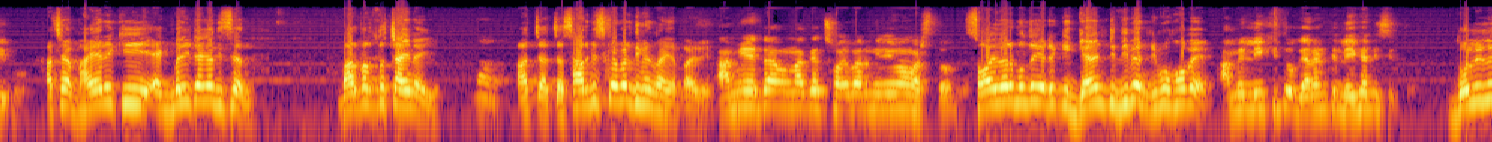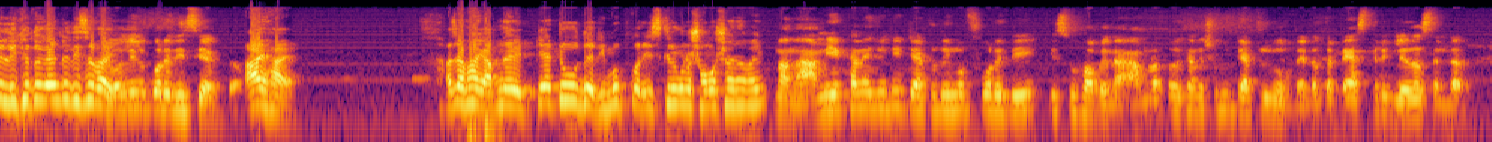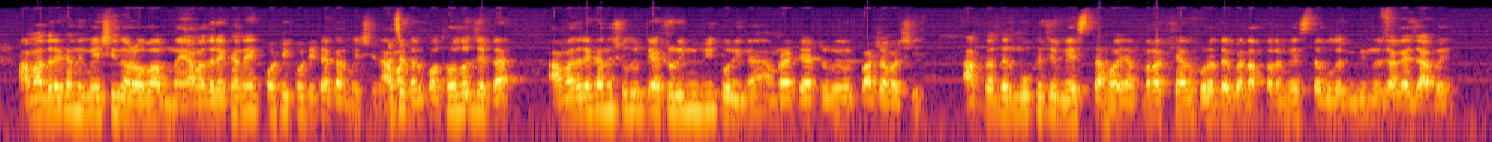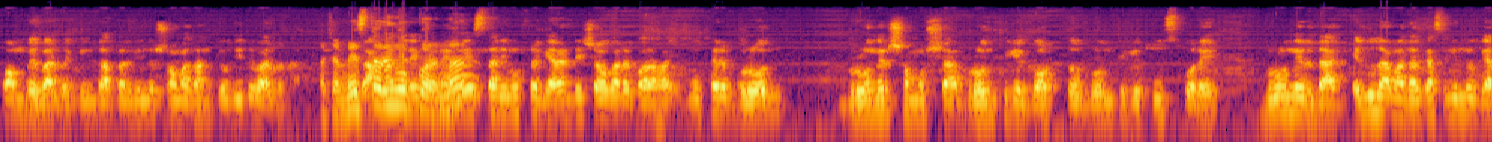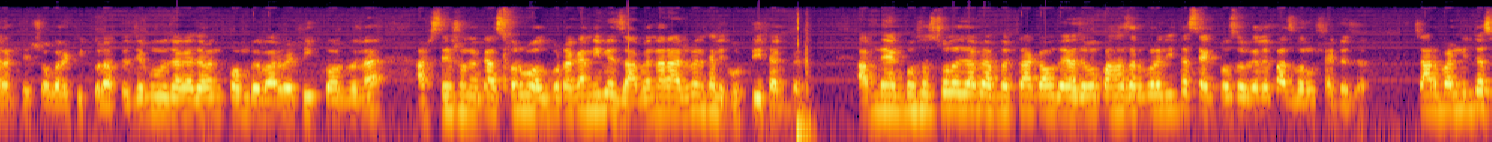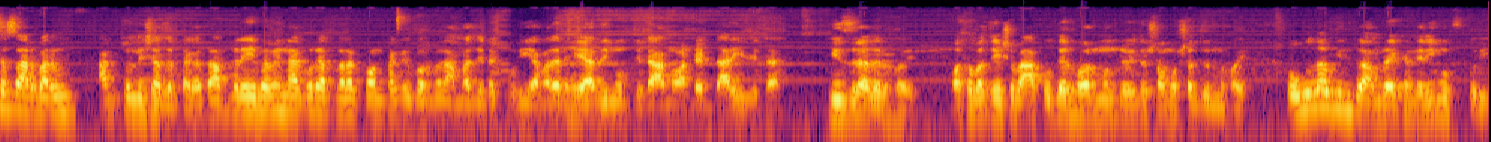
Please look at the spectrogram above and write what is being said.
দিব। আচ্ছা ভাইয়ারে কি একবারই টাকা দিছেন? বারবার তো চাই নাই। আচ্ছা আচ্ছা সার্ভিস কয়বার দিবেন ভাইয়া বাইরে আমি এটা ওনাকে ছয়বার মিনিমাম আসতে হবে। ছয়বারের মধ্যে এটা কি গ্যারান্টি দিবেন? রিমুভ হবে? আমি লিখিত গ্যারান্টি লিখে দিছি তো। দলিলে লিখিত গ্যারান্টি দিছে ভাই? দলিল করে দিছি একদম। আয় হায়। আচ্ছা ভাই আপনি ট্যাটু রিমুভ করে স্কিন কোনো সমস্যা হয় না ভাই? না না আমি এখানে যদি ট্যাটু রিমুভ করে দিই কিছু হবে না। আমরা তো এখানে শুধু ট্যাটু রিমুভ না এটা তো একটা অ্যাস্থেটিক লেজার সেন্টার আমাদের এখানে মেশিনের অভাব নাই। আমাদের এখানে কোটি কোটি টাকার মেশিন আচ্ছা। আমাদের কথা হলো যেটা আমাদের এখানে শুধু ট্যাটু রিমুভই করি না আমরা ট্যাটু রিমুভের পাশাপাশি আপনাদের মুখে যে মেস্তা হয় আপনারা খেয়াল করে দেখবেন আপনারা মেস্তা গুলো বিভিন্ন জায়গায় যাবে কমবে বাড়বে কিন্তু আপনার কিন্তু সমাধান কেউ দিতে পারবে না। আচ্ছা মেসটা রিমুভ করেন না? মেস্তা রিমুভটা গ্যারান্টি সহকারে করা হয়। মুখের ব্রণ ব্রণের সমস্যা ব্রণ থেকে গর্ত ব্রণ থেকে পুষ পরে ব্রণের দাগ এগুলো আমাদের কাছে কিন্তু গ্যারান্টি সহকারে ঠিক করে। আপনি যে কোনো জায়গায় যাবেন কমবে বাড়বে ঠিক করবে না আর স্টেশনে কাজ করব অল্প টাকা নিবে যাবেন আর আসবেন খালি ঘুরতেই থাকবেন। আপনি এক বছর চলে যাবে, আপনার টাকাও দেওয়া যাবে, পাঁচ হাজার করে দিতেছে, এক বছর গেলে পাঁচ বারো ষাট হাজার। চারবার নিতেছে, চারবার আটচল্লিশ হাজার টাকা। তো আপনারা এইভাবে না করে আপনারা কন্ট্যাক্টে করবেন, আমরা যেটা করি, আমাদের হেয়ার রিমুভ যেটা আনওয়ান্টেড দাঁড়িয়ে যেটা হিজরাদের হয়, অথবা যেসব আপুদের হরমোন জড়িত সমস্যার জন্য হয়, ওগুলাও কিন্তু আমরা এখানে রিমুভ করি।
